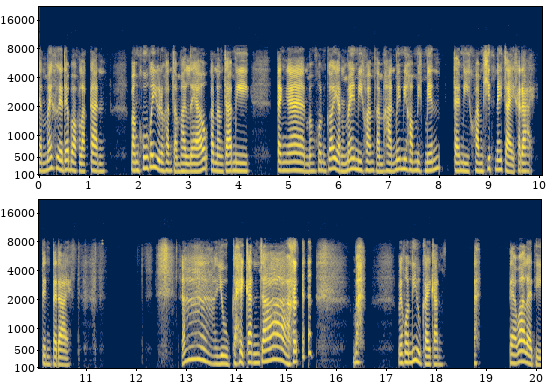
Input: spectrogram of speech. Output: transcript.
ยังไม่เคยได้บอกรักกัน บางคู่ก็อยู่ในความสัมพันธ์แล้วกำลังจะมีแต่งงานบางคนก็ยังไม่มีความสัมพันธ์ไม่มีคอมมิชเมนต์แต่มีความคิดในใจก็ได้ เป็นไปได้ อ่า อยู่ไกลกันจ้า มาเป็นคนที่อยู่ไกลกันแปลว่าอะไรดี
